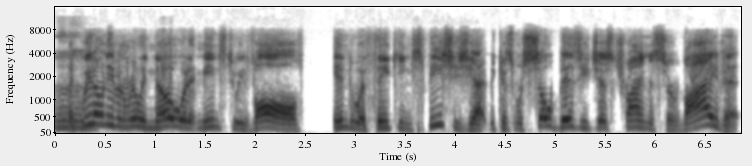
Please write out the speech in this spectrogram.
Mm. Like we mm. don't even really know what it means to evolve into a thinking species yet because we're so busy just trying to survive it.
